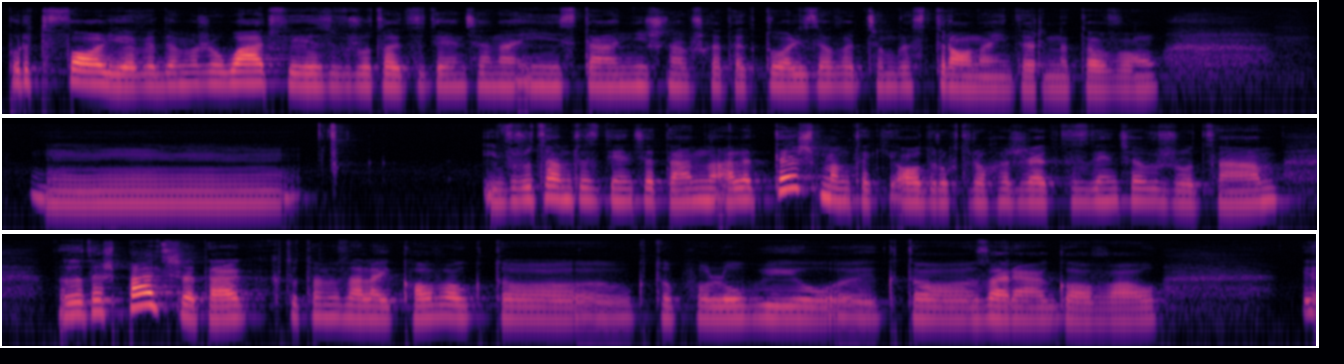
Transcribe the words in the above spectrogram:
portfolio. Wiadomo, że łatwiej jest wrzucać zdjęcia na Insta niż na przykład aktualizować ciągle stronę internetową. Yy. I wrzucam te zdjęcia tam, no ale też mam taki odruch trochę, że jak te zdjęcia wrzucam, no to też patrzę, tak, kto tam zalajkował, kto, kto polubił, kto zareagował. Yy,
